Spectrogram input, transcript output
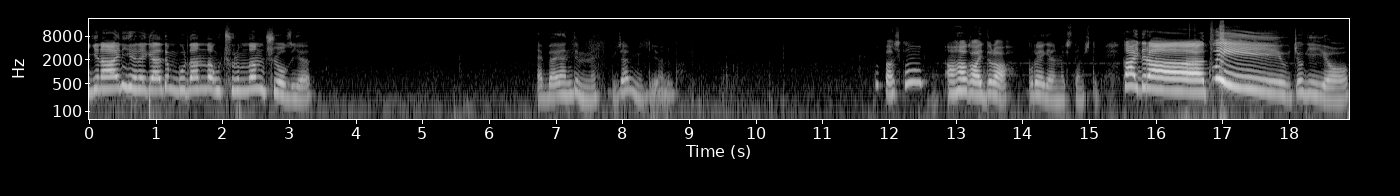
yine aynı yere geldim. Buradan da uçurumdan uçuyoruz ya. E beğendin mi? Güzel miydi yani bu? Başka Aha kaydıra. Buraya gelmek istemiştim. Kaydırak. Fiu! Çok iyi ya.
